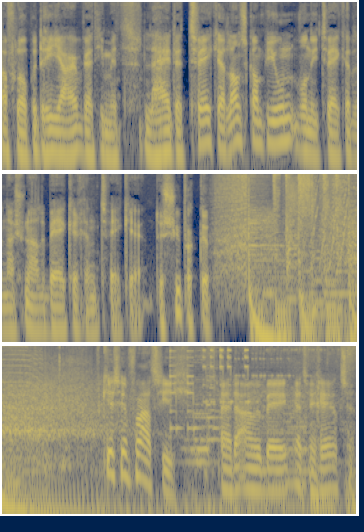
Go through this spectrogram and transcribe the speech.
Afgelopen drie jaar werd hij met Leiden twee keer landskampioen... won hij twee keer de nationale beker en twee keer de Supercup. Verkeersinformatie bij de ANWB Edwin Gerritsen.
